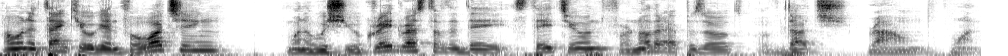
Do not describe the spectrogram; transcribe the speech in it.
I want to thank you again for watching. I want to wish you a great rest of the day. Stay tuned for another episode of Dutch Round 1.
